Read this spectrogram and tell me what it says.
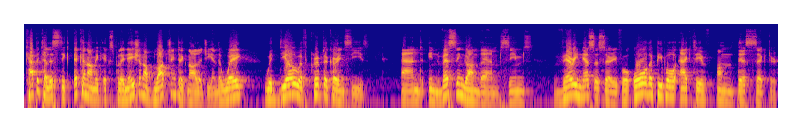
capitalistic economic explanation of blockchain technology and the way we deal with cryptocurrencies and investing on them seems very necessary for all the people active on this sector.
